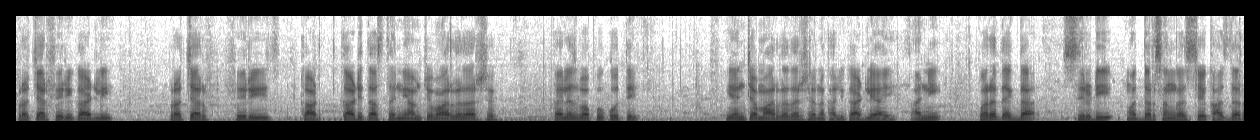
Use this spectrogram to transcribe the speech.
प्रचार फेरी काढली. प्रचार फेरी काढ काढीत असताना आमचे मार्गदर्शक कैलासबापू कोते यांच्या मार्गदर्शनाखाली काढली आहे आणि परत एकदा शिर्डी मतदारसंघाचे खासदार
